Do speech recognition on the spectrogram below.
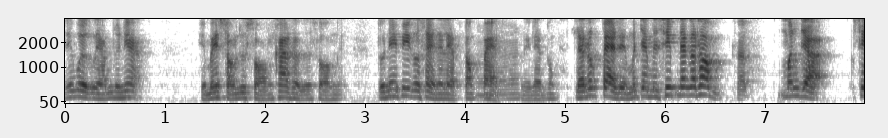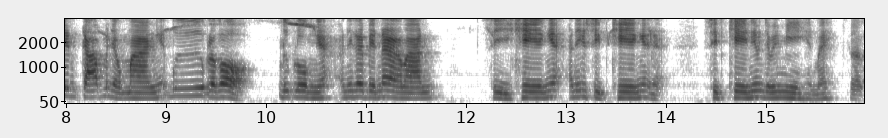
เน็ตเวิร์กแหลมตัวเนี้ยเห็นไหมสองจุดสองค่าสองจุดสองเนี่ยตัวนี้พี่ก็ใส่ในแหลมตองแปดในแหลมตองแหลมตองแปดเนี่ยมันจะเป็นซิปนะก็ท่อมครับมันจะเส้นกราฟมันจะมาอย่างเงี้ยบื้บแล้วก็ลึบลงเงี้ยอันนี้ก็เป็นหน้าประมาณ 4K เงี้ยอันนี้ 10K เงี้ยเนี่ย 10K นี่มันจะไม่มีเห็นไหมครับ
